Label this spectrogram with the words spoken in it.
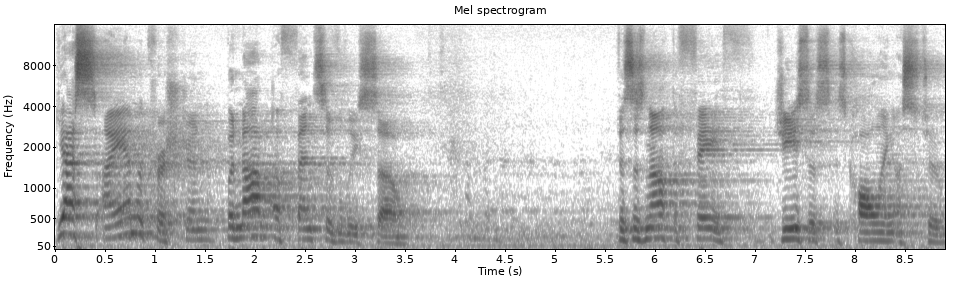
Yes, I am a Christian, but not offensively so. This is not the faith Jesus is calling us to.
